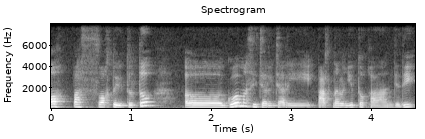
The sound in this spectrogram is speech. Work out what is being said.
oh pas waktu itu tuh eh gue masih cari-cari partner gitu kan. Jadi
